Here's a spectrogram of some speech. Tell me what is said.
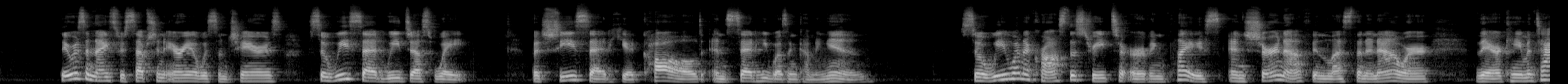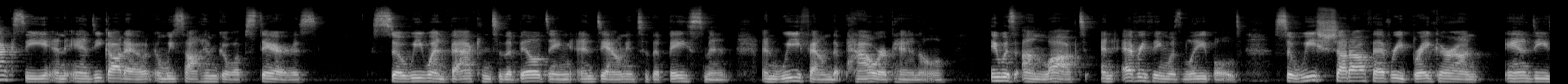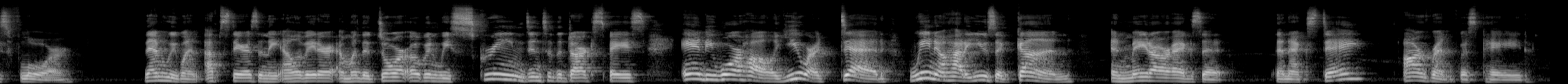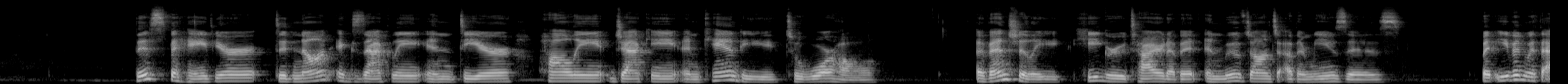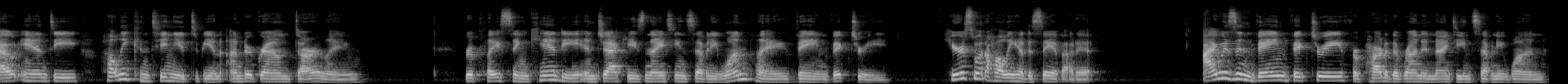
There was a nice reception area with some chairs, so we said we'd just wait. But she said he had called and said he wasn't coming in. So we went across the street to Irving Place, and sure enough, in less than an hour, there came a taxi, and Andy got out, and we saw him go upstairs. So we went back into the building and down into the basement, and we found the power panel. It was unlocked and everything was labeled, so we shut off every breaker on Andy's floor. Then we went upstairs in the elevator, and when the door opened, we screamed into the dark space Andy Warhol, you are dead! We know how to use a gun! and made our exit. The next day, our rent was paid. This behavior did not exactly endear Holly, Jackie, and Candy to Warhol. Eventually, he grew tired of it and moved on to other muses. But even without Andy, Holly continued to be an underground darling. Replacing Candy in Jackie's 1971 play, Vain Victory. Here's what Holly had to say about it. I was in Vain Victory for part of the run in 1971.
